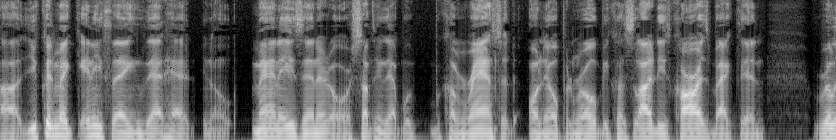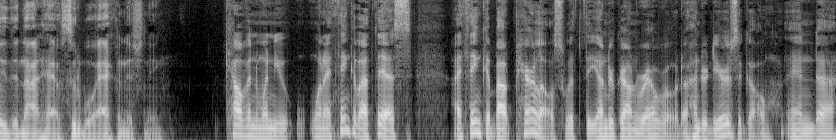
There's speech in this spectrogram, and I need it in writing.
Uh, you could make anything that had, you know, mayonnaise in it or something that would become rancid on the open road because a lot of these cars back then really did not have suitable air conditioning. Calvin, when you when I think about this, I think about parallels with the Underground Railroad 100 years ago, and uh,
